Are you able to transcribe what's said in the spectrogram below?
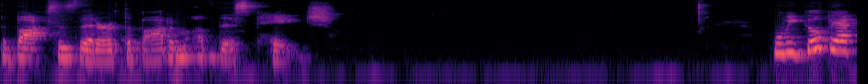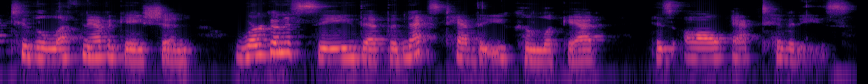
the boxes that are at the bottom of this page. When we go back to the left navigation, we're going to see that the next tab that you can look at is all activities.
